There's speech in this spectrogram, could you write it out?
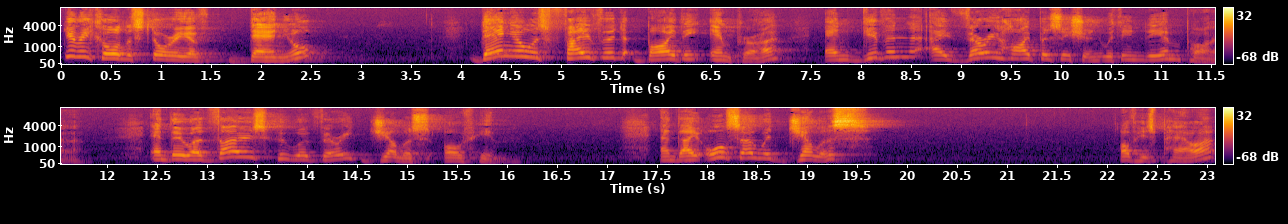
Do you recall the story of Daniel? Daniel was favoured by the emperor and given a very high position within the empire. And there were those who were very jealous of him. And they also were jealous of his power,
